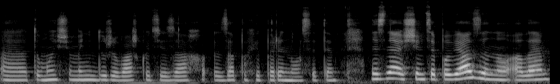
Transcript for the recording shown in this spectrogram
е, тому що мені дуже важко ці запахи переносити. Не знаю, з чим це пов'язано, але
